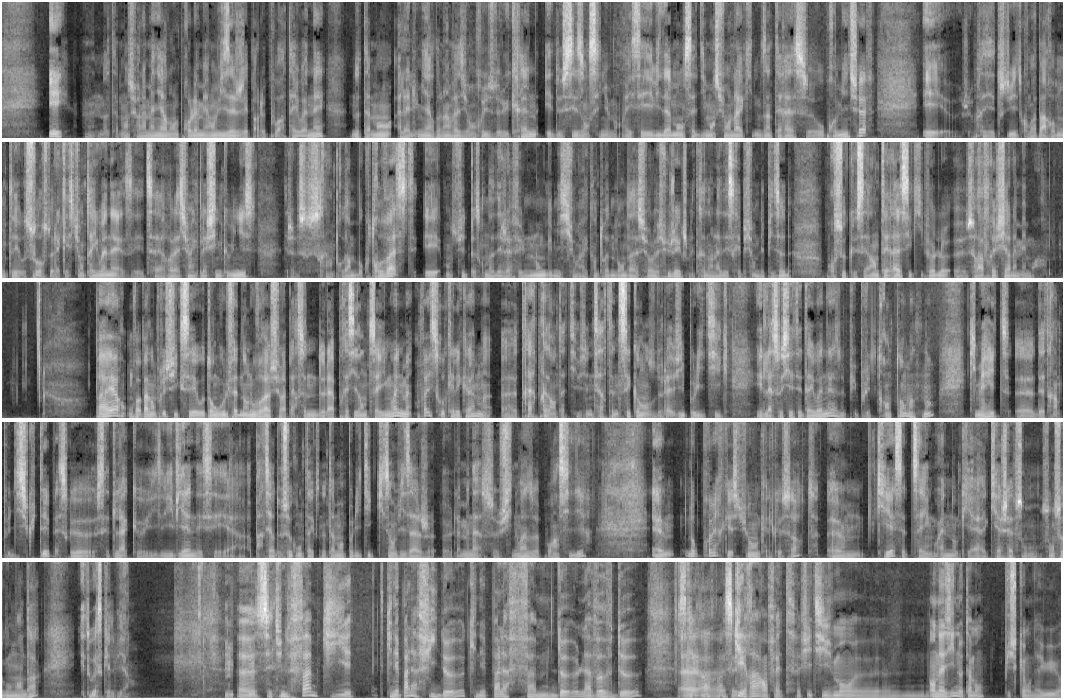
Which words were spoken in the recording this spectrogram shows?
et notamment sur la manière dont le problème est envisagé par le pouvoir taïwanais, notamment à la lumière de l'invasion russe de l'Ukraine et de ses enseignements. Et c'est évidemment cette dimension-là qui nous intéresse au premier chef, et euh, je précise tout de suite qu'on ne va pas remonter aux sources de la question taïwanaise et de sa relation avec la Chine communiste, déjà parce que ce serait un programme beaucoup trop vaste, et ensuite parce qu'on a déjà fait une longue émission avec Antoine Bonda sur le sujet, que je mettrai dans la description de l'épisode, pour ceux que ça intéresse et qui veulent euh, se rafraîchir la mémoire. Par ailleurs, on va pas non plus fixer autant que vous le faites dans l'ouvrage sur la personne de la présidente Tsai Ing-wen, mais enfin il se trouve qu'elle est quand même euh, très représentative d'une certaine séquence de la vie politique et de la société taïwanaise depuis plus de 30 ans maintenant, qui mérite euh, d'être un peu discutée parce que c'est de là qu'ils y viennent et c'est à partir de ce contexte notamment politique qu'ils envisagent euh, la menace chinoise pour ainsi dire. donc première question en quelque sorte, qui est cette Tsai Ing-wen donc qui, qui achève son, son second mandat et d'où est-ce qu'elle vient? Euh, c'est une femme qui est qui n'est pas la fille d'eux, qui n'est pas la femme d'eux, la veuve d'eux. Ce, qui, est rare, euh, ce qui est rare en fait, effectivement, euh, en Asie notamment, puisqu'on a eu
